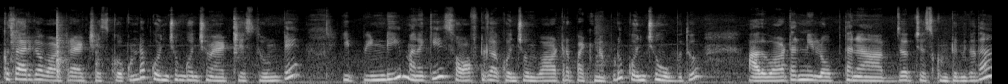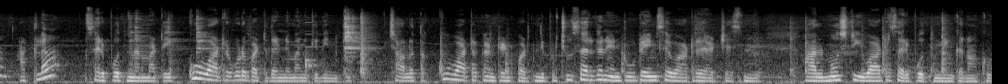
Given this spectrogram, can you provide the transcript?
ఒక్కసారిగా వాటర్ యాడ్ చేసుకోకుండా కొంచెం కొంచెం యాడ్ చేస్తూ ఉంటే ఈ పిండి మనకి సాఫ్ట్గా కొంచెం వాటర్ పట్టినప్పుడు కొంచెం ఉబ్బుతూ అది వాటర్ని లోప తన అబ్జర్వ్ చేసుకుంటుంది కదా అట్లా సరిపోతుందనమాట ఎక్కువ వాటర్ కూడా పట్టదండి మనకి దీనికి. చాలా తక్కువ వాటర్ కంటెంట్ పడుతుంది. ఇప్పుడు చూసారుగా నేను టూ టైమ్సే వాటర్ యాడ్ చేసింది. ఆల్మోస్ట్ ఈ వాటర్ సరిపోతుంది ఇంకా నాకు.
